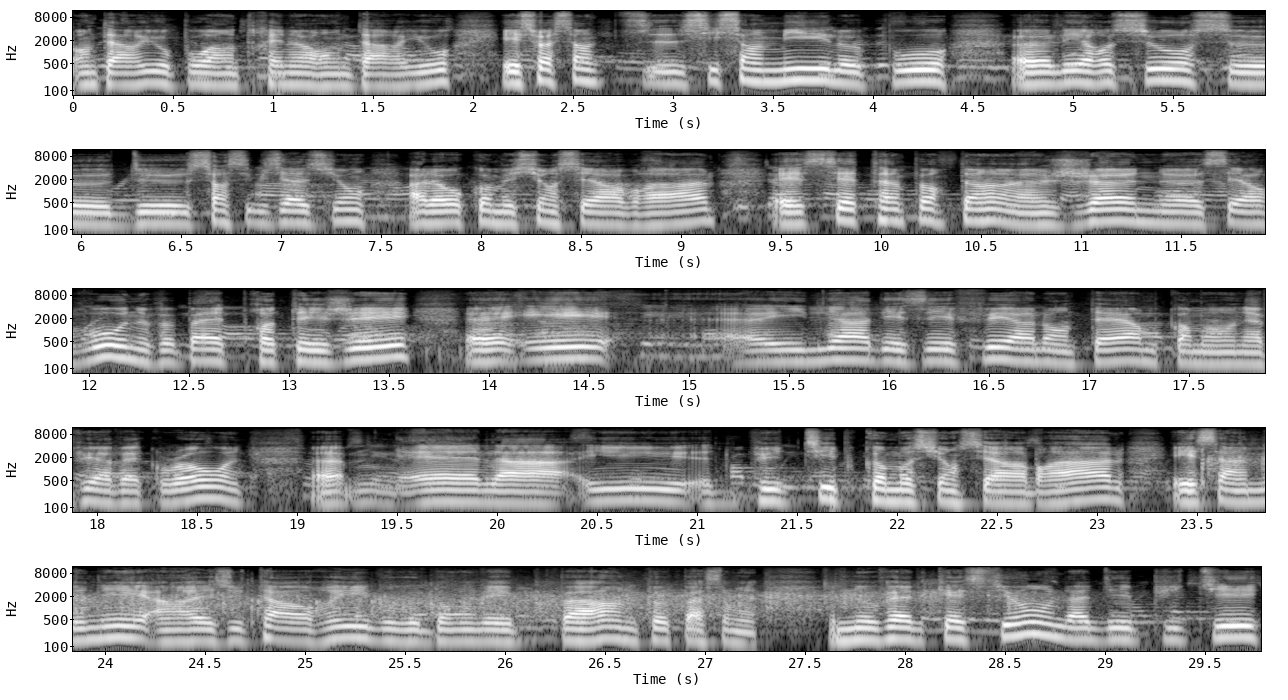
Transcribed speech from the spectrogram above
Ontario pour Entraîneur Ontario et 600 000 pour euh, les ressources de sensibilisation à la commotion cérébrale. Et c'est important, un jeune cerveau ne peut pas être protégé euh, et il y a des effets à long terme, comme on a vu avec Rowan. Euh, elle a eu une petite commotion cérébrale et ça a mené à un résultat horrible dont les parents ne peuvent pas se mettre. Une nouvelle question, la députée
